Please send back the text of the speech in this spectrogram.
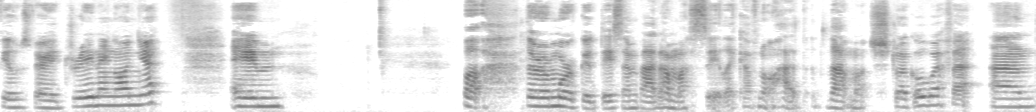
feels very draining on you. Um but there are more good days than bad I must say. Like I've not had that much struggle with it. And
